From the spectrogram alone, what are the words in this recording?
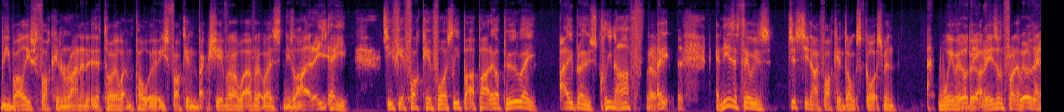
Wee Wally's fucking ran into the toilet and pulled out his fucking big shaver or whatever it was. And he's like, all right, hey. See if you fucking fall asleep at a party or pool, right? Eyebrows clean off, right? and these Australians just seen a fucking drunk Scotsman waving Wielding- about a razor in front of them, and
